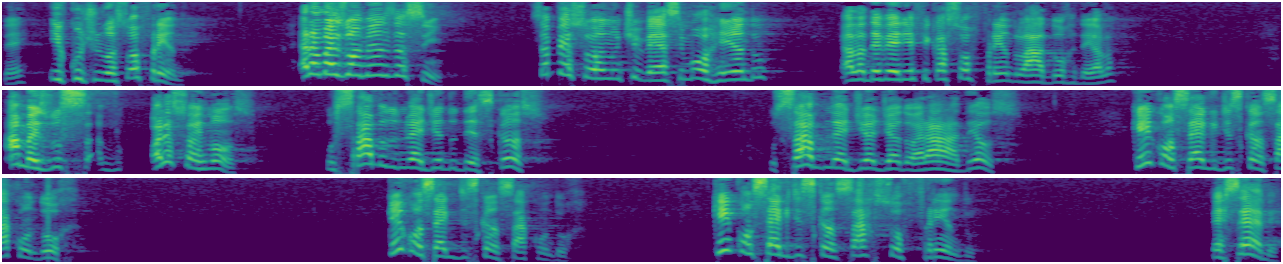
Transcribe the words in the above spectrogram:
Né? E continua sofrendo. Era mais ou menos assim. Se a pessoa não tivesse morrendo, ela deveria ficar sofrendo lá a dor dela. Ah, mas o, olha só, irmãos, o sábado não é dia do descanso? O sábado não é dia de adorar a Deus? Quem consegue descansar com dor? Quem consegue descansar com dor? Quem consegue descansar sofrendo? Percebe?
